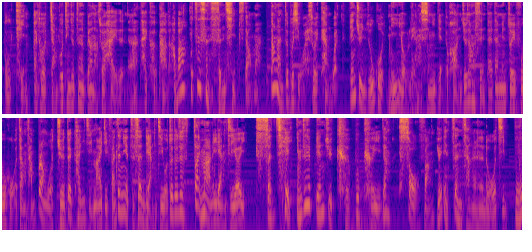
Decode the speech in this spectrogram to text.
不听。拜托，讲不听就真的不要拿出来害人了，太可怕了，好吧？我真的是很生气，你知道吗？当然，这部戏我还是会看完。编剧，如果你有良心一点的话，你就让沈呆在那边追夫火葬场，不然我绝对看一集骂一集。反正你也只剩两集，我最多就是再骂你两集而已。生气！你们这些编剧可不可以让受方有一点正常人的逻辑，不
